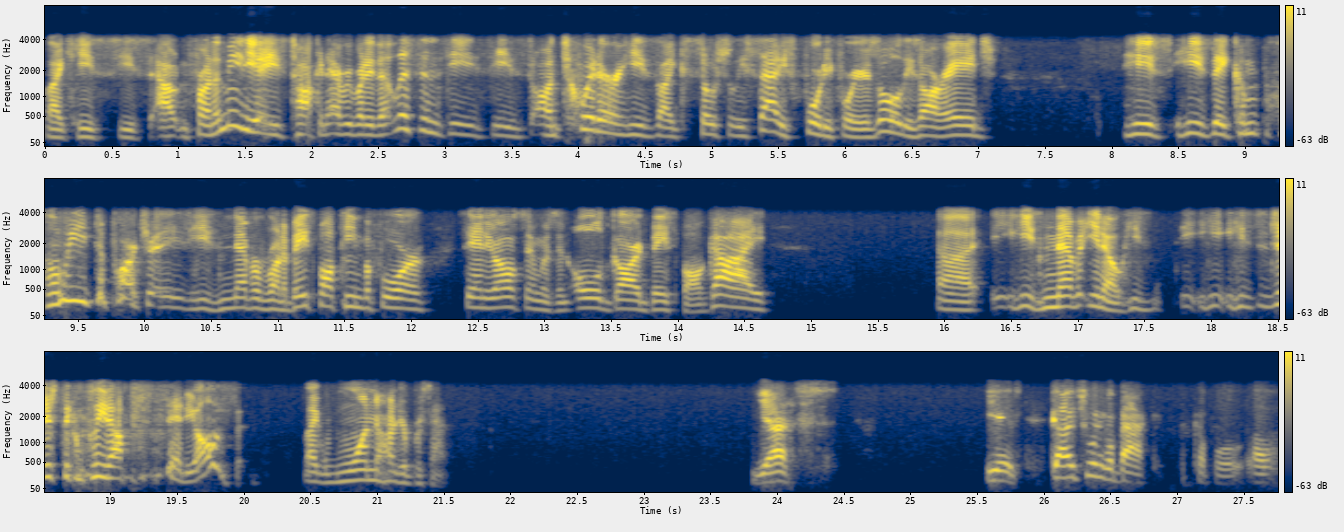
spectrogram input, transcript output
Like he's he's out in front of media. He's talking to everybody that listens. He's he's on Twitter. He's like socially sad. He's 44 years old. He's our age. He's he's a complete departure. He's, never run a baseball team before. Sandy Alderson was an old guard baseball guy. Uh, he's never, you know, he's he, he's just the complete opposite of Sandy Alderson, like 100 percent. Yes, he is. Guys, I want to go back a couple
